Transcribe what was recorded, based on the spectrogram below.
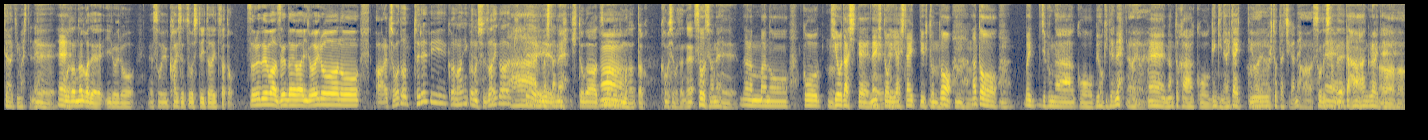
ただきましてね、ええ。ええ。講座の中でいろいろえーそういう解説をしていただいてたと。それでまあ先代はいろいろあのあれちょうどテレビか何かの取材が来てましたね。えー人が集まるようにもなったかもしれませんね。そうですよね、えだからまああのこう気を出してね、ええ人を癒したいっていう人と、うんうんうんあと、やっぱり自分がこう病気でね、はいはいはい。ええなんとかこう元気になりたいっていう人たちがね、あーそうでしたね。ええ大体半々ぐらいであーはーは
